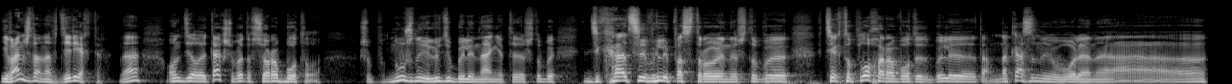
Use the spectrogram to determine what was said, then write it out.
Иван Жданов директор, да, он делает так, чтобы это все работало чтобы нужные люди были наняты, чтобы декорации были построены, чтобы те, кто плохо работают, были там наказаны и уволены, а,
